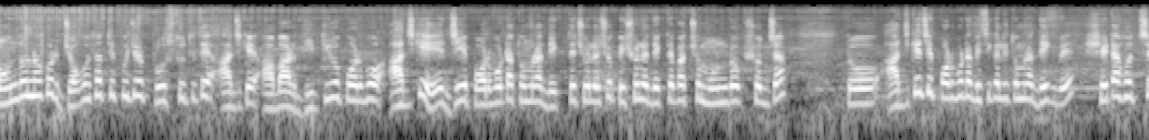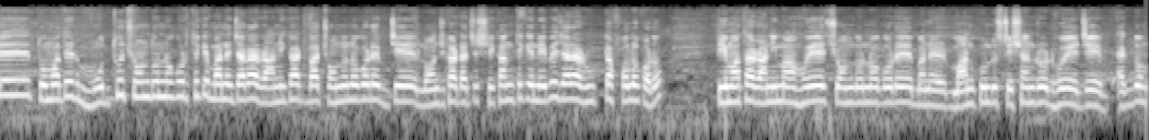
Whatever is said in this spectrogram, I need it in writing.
চন্দননগর জগদ্ধাত্রী পুজোর প্রস্তুতিতে আজকে আবার দ্বিতীয় পর্ব। আজকে যে পর্বটা তোমরা দেখতে চলেছো, পেছনে দেখতে পাচ্ছ মণ্ডপ সজ্জা। তো আজকে যে পর্বটা বেসিক্যালি তোমরা দেখবে, সেটা হচ্ছে তোমাদের মধ্য চন্দননগর থেকে মানে যারা রানীঘাট বা চন্দননগরের যে লঞ্চঘাট আছে, সেখান থেকে নেবে, যারা রুটটা ফলো করো। তেমাথা রানীমা হয়ে চন্দননগরে মানে মানকুণ্ডু স্টেশন রোড হয়ে যে একদম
